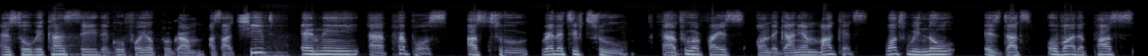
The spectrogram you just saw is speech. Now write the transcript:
And so we can't say the Gold for Oil program has achieved any uh, purpose as to relative to uh, fuel price on the Ghanaian markets. What we know is that over the past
